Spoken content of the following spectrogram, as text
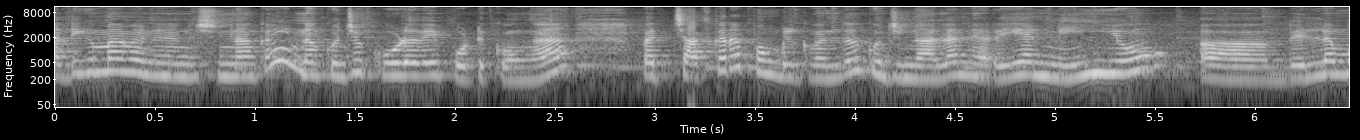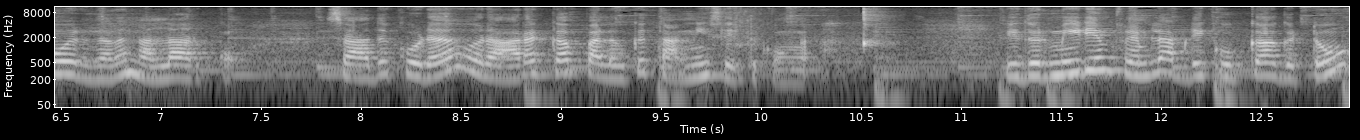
அதிகமாக வேணும்னு நினச்சிங்கனாக்கா இன்னும் கொஞ்சம் கூடவே போட்டுக்கோங்க. பட் சக்கரை பொங்கலுக்கு வந்து கொஞ்சம் நல்லா நிறைய நெய்யும் வெள்ளமும் வெல்லமும் இருந்தால் தான் நல்லாயிருக்கும் ஸோ அது கூட ஒரு அரை கப் அளவுக்கு தண்ணி சேர்த்துக்கோங்க. இது ஒரு மீடியம் ஃப்ளேமில் அப்படியே குக் ஆகட்டும்.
